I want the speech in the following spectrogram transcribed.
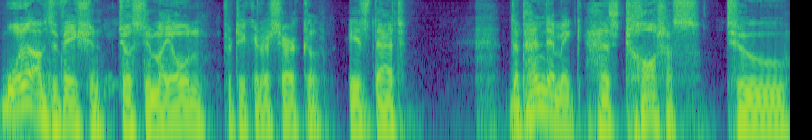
One observation, just in my own particular circle, is that the pandemic has taught us to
